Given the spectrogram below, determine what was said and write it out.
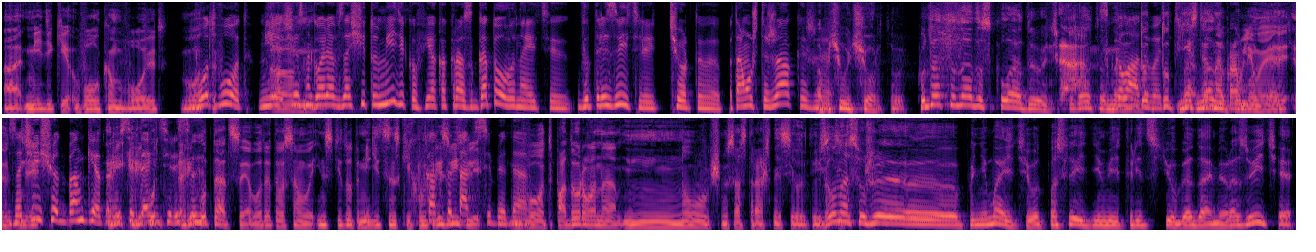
а, медики волком воют. Вот. Вот-вот. Мне, Эм. честно говоря, в защиту медиков я как раз готова на эти вытрезвители чертовы, потому что жалко же. А почему чертовы? Куда-то надо складывать, Да, куда-то надо. складывать. Тут, тут На- есть надо одна проблема. помогать. Э, э, За чей счет банкет меня Ре- всегда репу- интересует. Репутация вот этого самого института медицинских Как-то вытрезвителей так себе, да. вот, подорвана, ну, в общем, со страшной силой. То есть, Да у нас уже, э, понимаете, вот последними 30 годами развития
